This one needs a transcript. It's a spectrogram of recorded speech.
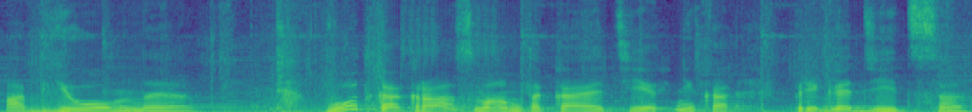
объемная. Вот как раз вам такая техника пригодится.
